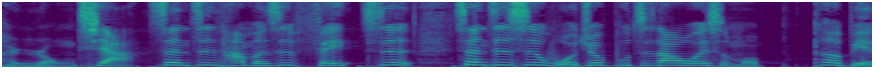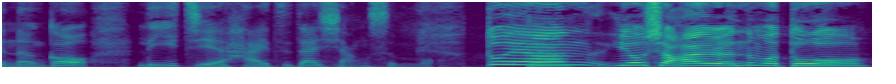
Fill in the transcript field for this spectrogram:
很融洽，甚至他们是非是，甚至是我就不知道为什么特别能够理解孩子在想什么。对啊，对有小孩的人那么多，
